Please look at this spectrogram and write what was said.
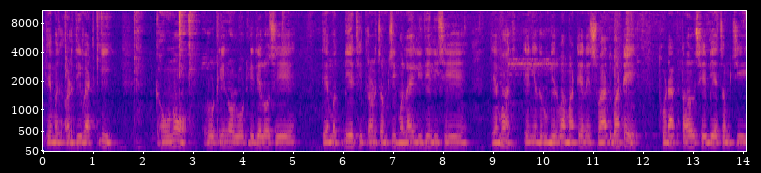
તેમજ અડધી વાટકી ઘઉંનો રોટલીનો લોટ લીધેલો છે, તેમજ બેથી ત્રણ ચમચી મલાઈ લીધેલી છે. તેમજ તેની અંદર ઉમેરવા માટે અને સ્વાદ માટે થોડાક તલ છે, બે ચમચી,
